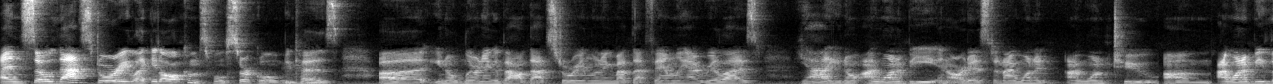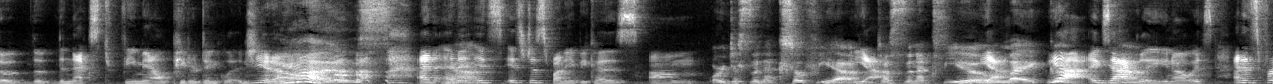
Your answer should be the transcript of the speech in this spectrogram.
and so that story like it all comes full circle Mhm. because uh, you know learning about that story and learning about that family i realized yeah you know i want to be an artist and i want to i want to um, i want to be the, the the next female peter dinklage you know Yes. and and it, it's it's just funny because um, or just the next Sophia. Yeah. Just the next you. Yeah. Like. yeah exactly you know it's and it's for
